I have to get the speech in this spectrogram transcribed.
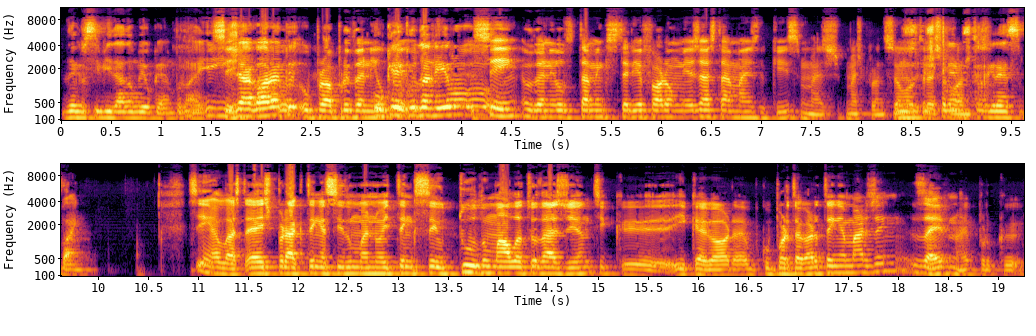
de agressividade ao meio campo, não é? E sim, já agora. O, o, próprio Danilo. O que é que o Danilo. Sim, o Danilo também que estaria fora um mês já está mais do que isso, mas, mas pronto, são mas outras contas. que regresse bem. Sim, é, lá é esperar que tenha sido uma noite em que saiu tudo mal a toda a gente e que, e que agora, que o Porto agora tenha margem zero, não é? Porque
